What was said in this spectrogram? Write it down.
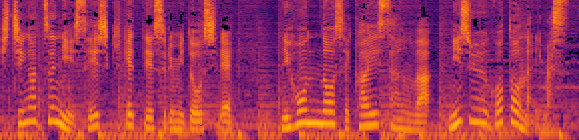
7月に正式決定する見通しで日本の世界遺産は25となります。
